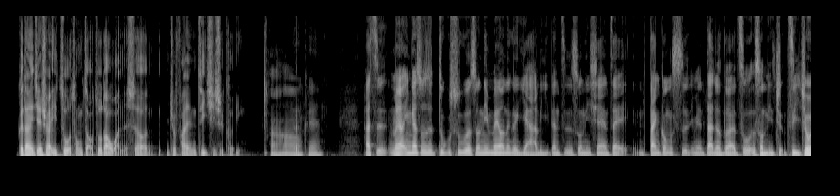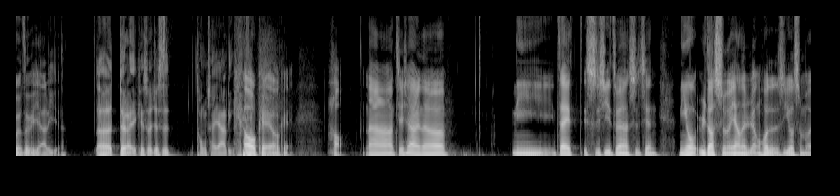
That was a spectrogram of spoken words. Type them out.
可当你今天需要一坐从早坐到晚的时候，你就发现自己其实可以。啊、oh，OK，还是没有，应该说是读书的时候你没有那个压力，但只是说你现在在办公室里面大家都在做的时候，你就自己就有这个压力了。呃，对了，也可以说就是同侪压力。Okay, okay. 好，那接下来呢？你在实习这段时间，你有遇到什么样的人，或者是有什么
